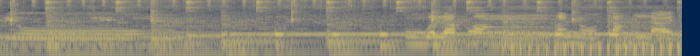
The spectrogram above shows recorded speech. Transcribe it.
yung kung wala kang ano, tanglad,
